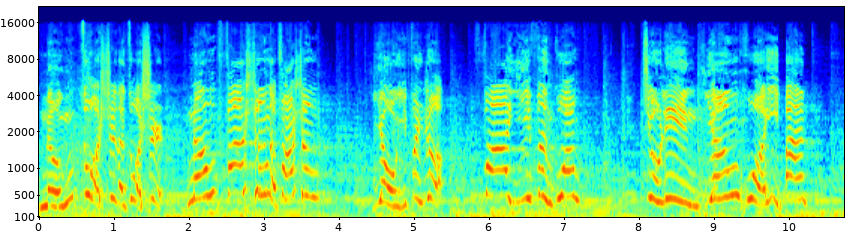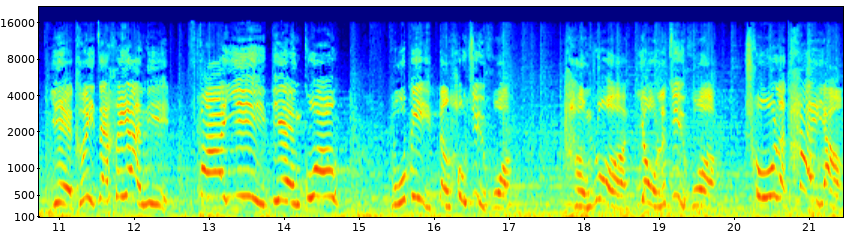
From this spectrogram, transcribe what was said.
能做事的做事，能发声的发声。有一份热，发一份光，就令萤火一般，也可以在黑暗里发一点光。不必等候炬火，倘若有了炬火，出了太阳。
